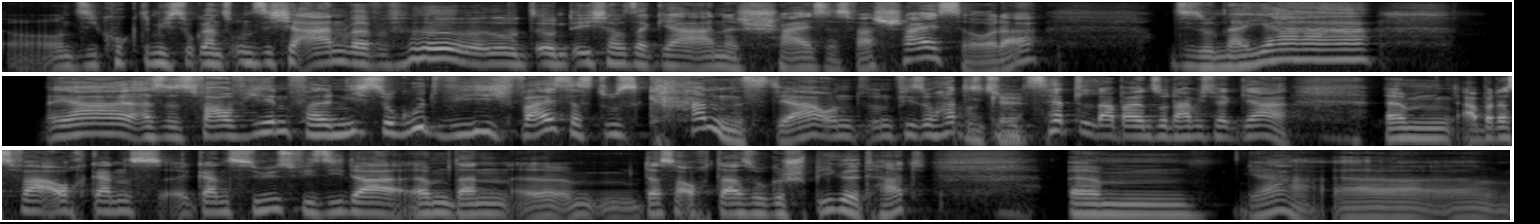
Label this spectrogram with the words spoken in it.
und sie guckte mich so ganz unsicher an, weil und, und ich habe gesagt, ja, Anne, scheiße, es war scheiße, oder? Und sie so, na ja, naja, also es war auf jeden Fall nicht so gut, wie ich weiß, dass du es kannst, ja. Und, und wieso hattest okay. du einen Zettel dabei und so? Da habe ich gesagt, ja. Ähm, aber das war auch ganz, ganz süß, wie sie da ähm, dann ähm, das auch da so gespiegelt hat ähm, ja,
